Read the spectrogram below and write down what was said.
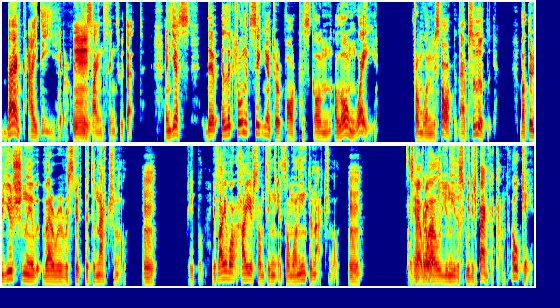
bank ID here. We can Mm. sign things with that. And yes, the electronic signature part has gone a long way from when we started, absolutely. But they're usually very restricted to national Mm. people. If I want hire something someone international, It's yeah, well, work. you need a Swedish bank account. Okay,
